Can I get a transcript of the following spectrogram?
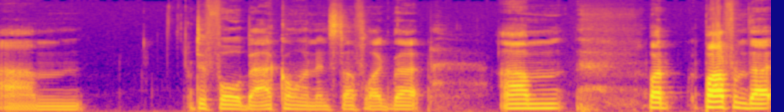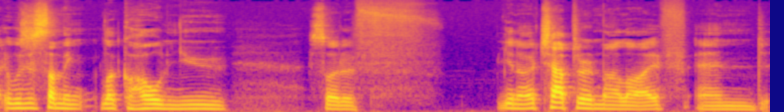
um, to fall back on and stuff like that. Um, but apart from that, it was just something like a whole new sort of you know chapter in my life and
